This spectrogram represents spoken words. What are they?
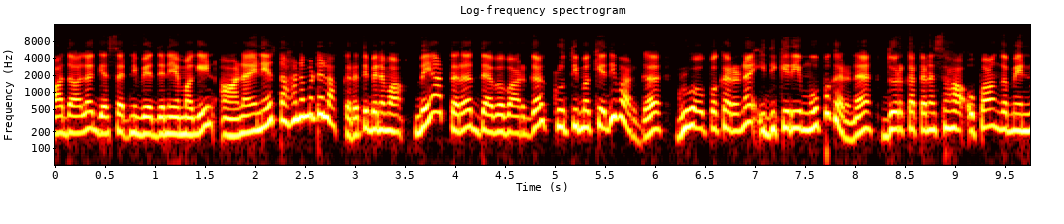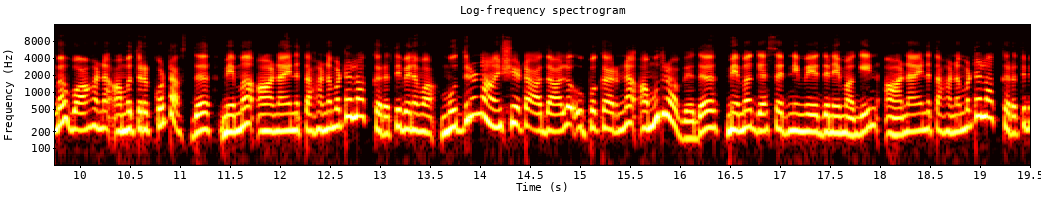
අදාළ ගැසට් නිවේදනය මගින් ආනයනය තහනමට ලක් කර තිබෙනවා. මේ අතර දැව වර්ග, කෘතිම කෙදි වර්ග, ගෘහෝපකරණ, ඉදිකිරීම් උපකරණ, දුරකථන සහ උපාංග මෙන්ම වාහන අමතර කොටස්ද මෙම ආනයන තහනමට ලක් කර තිබෙනවා. මුද්‍රණාංශයට අදාළ උපකරණ අමුද්‍රව්‍යද මෙම ගැසට් නිවේදනය මගින් ආනයන තහනමට ලක් කර තිබෙනවා.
